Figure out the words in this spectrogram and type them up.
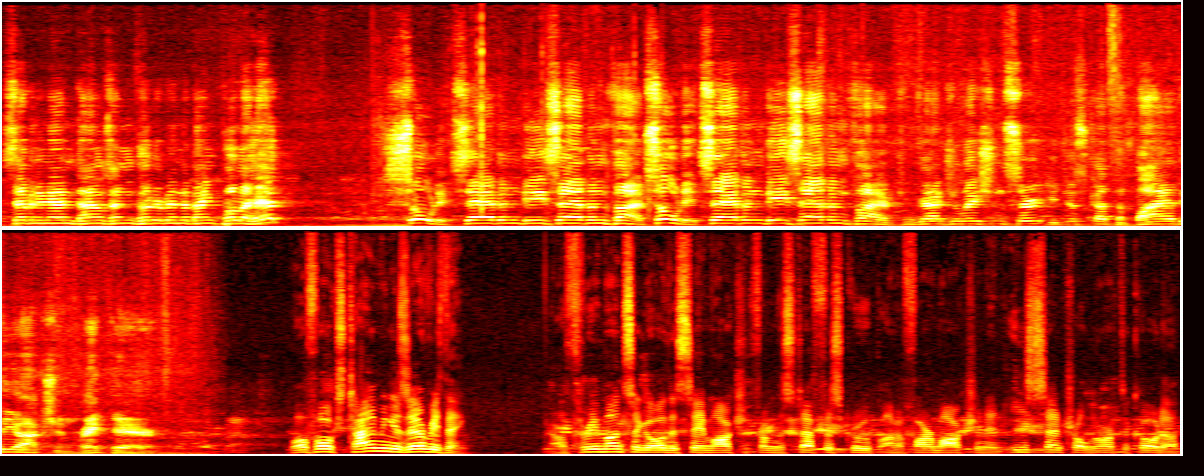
79,000. Put her in the bank, pull ahead. Sold it 77.5. Sold it 77.5. Congratulations, sir. You just got the buy of the auction right there. Well, folks, timing is everything. Now, three months ago, the same auction from the Steffes Group on a farm auction in east central North Dakota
